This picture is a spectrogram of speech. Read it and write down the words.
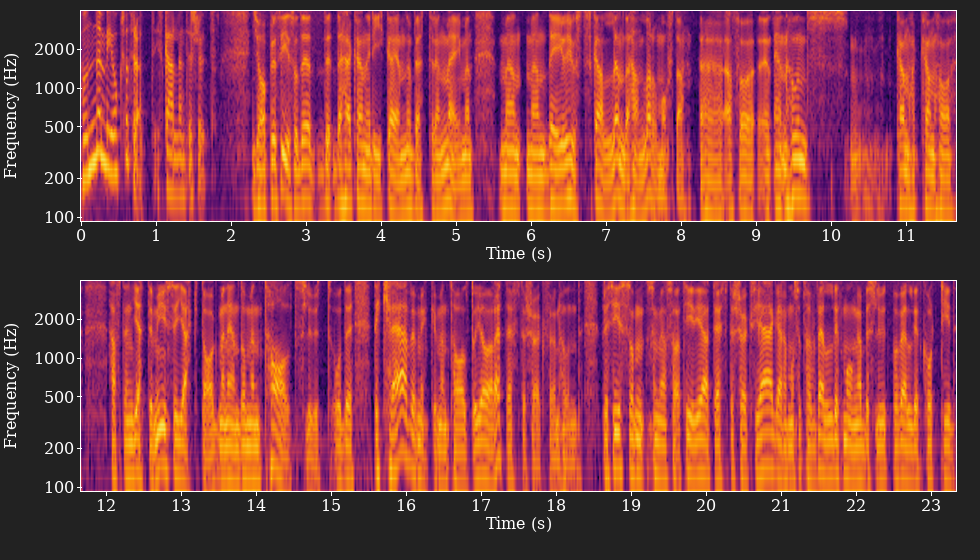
hunden blir också trött i skallen till slut. Ja, precis, och det, det, det, här kan Erika ännu bättre än mig, men, men, men det är ju just skallen det handlar om ofta. Uh, alltså en, en hund kan, kan ha haft en jättemysig jaktdag men ändå mentalt slut. Och det, det, kräver mycket mentalt att göra ett eftersök för en hund. Precis som, som jag sa tidigare, att eftersöksjägare måste ta väldigt många beslut på väldigt kort tid.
